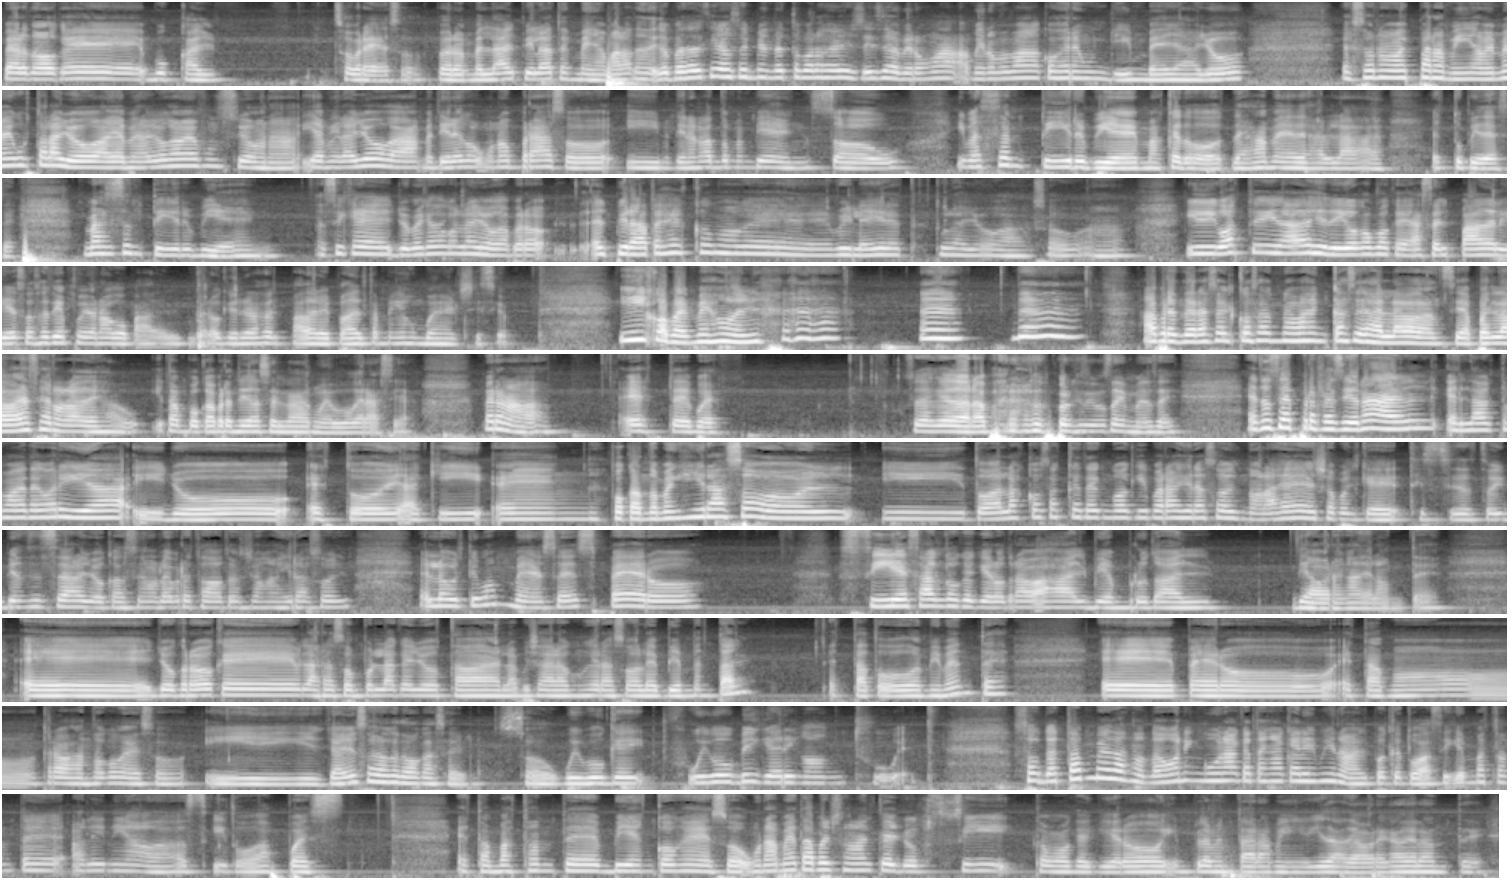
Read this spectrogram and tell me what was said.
Pero tengo que buscar sobre eso. Pero en verdad el pilates me llama la atención. Lo que pasa es que yo soy bien de esto para los ejercicios. A mí, no, a mí no me van a coger en un gym, bella. Yo eso no es para mí. A mí me gusta la yoga y a mí la yoga me funciona. Y a mí la yoga me tiene con unos brazos y me tiene el abdomen bien. So, y me hace sentir bien más que todo. Déjame dejar la estupideces. Me hace sentir bien. Así que yo me quedo con la yoga, pero el pilates es como que related to la yoga. So, Y digo actividades y digo como que hacer paddle y eso. Hace tiempo yo no hago paddle, pero quiero ir a hacer paddle. El paddle también es un buen ejercicio. Y comer mejor. Aprender a hacer cosas nuevas en casa y dejar la vagancia. Pues la vagancia no la he dejado. Y tampoco he aprendido a hacer nada nuevo, gracias. Pero nada, este pues se quedará para los próximos seis meses. Entonces, profesional es la última categoría y yo estoy aquí en, enfocándome en girasol y todas las cosas que tengo aquí para girasol no las he hecho porque, si estoy bien sincera, yo casi no le he prestado atención a girasol en los últimos meses, pero sí es algo que quiero trabajar bien brutal de ahora en adelante. Eh, yo creo que la razón por la que yo estaba en la pichadera con girasol es bien mental. Está todo en mi mente. Eh, pero estamos trabajando con eso y ya yo sé lo que tengo que hacer. So we will get we will be getting on to it. So de estas metas no tengo ninguna que tenga que eliminar porque todas siguen bastante alineadas y todas pues están bastante bien con eso. Una meta personal que yo sí como que quiero implementar a mi vida de ahora en adelante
